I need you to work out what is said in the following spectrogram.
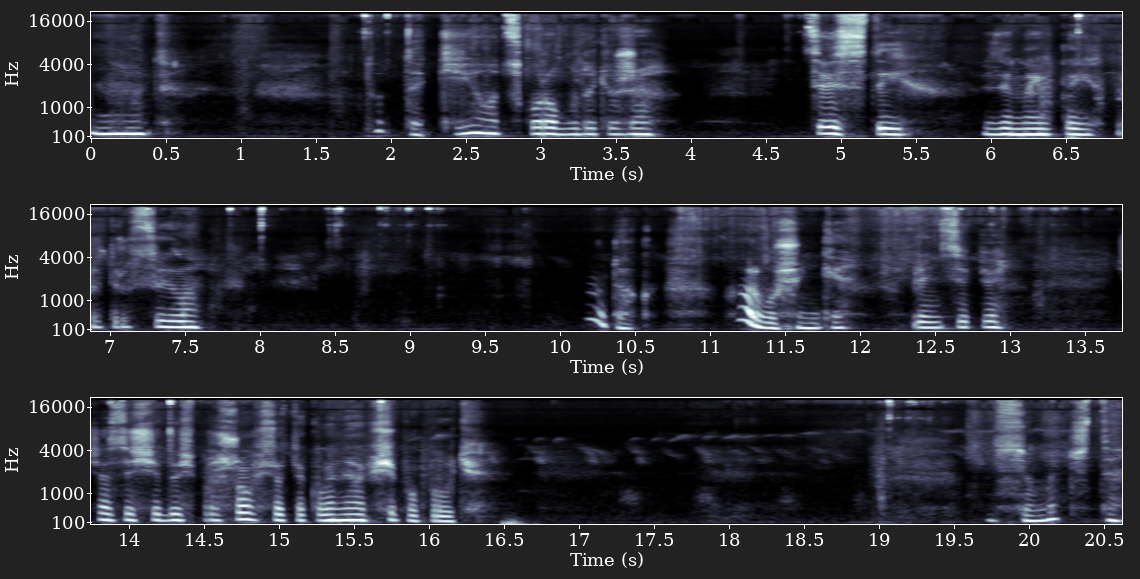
От. Тут такі от скоро будуть уже цвісти. Земелька їх притрусила. Ну так, хорошенькі, в принципі. Зараз ще дощ пройшовся, так вони взагалі попруть. Все, бачите?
